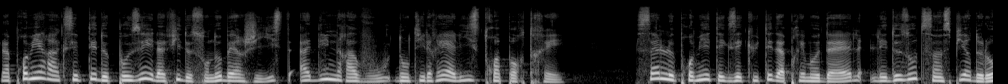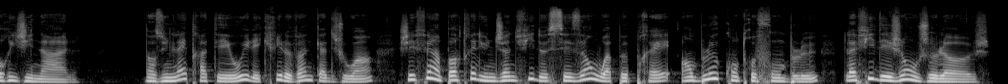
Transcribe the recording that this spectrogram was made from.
La première à accepter de poser est la fille de son aubergiste, Adeline Ravoux, dont il réalise trois portraits. Seul le premier est exécuté d'après modèle, les deux autres s'inspirent de l'original. Dans une lettre à Théo, il écrit le 24 juin J'ai fait un portrait d'une jeune fille de 16 ans ou à peu près, en bleu contre fond bleu, la fille des gens où je loge.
